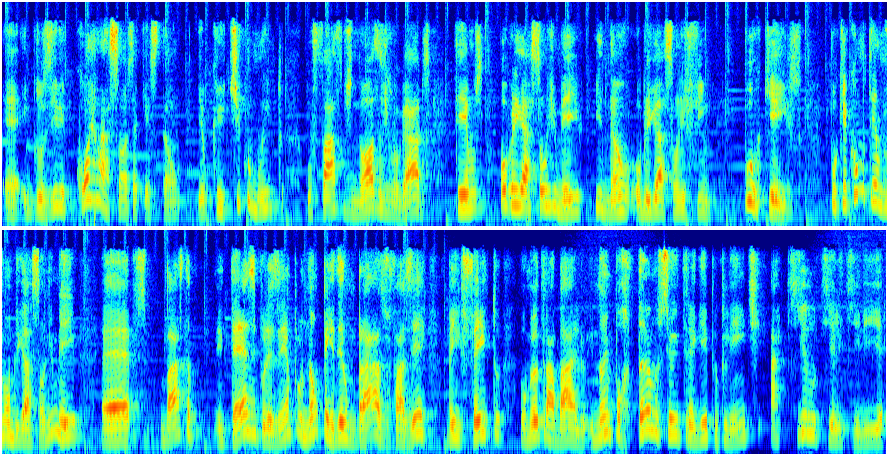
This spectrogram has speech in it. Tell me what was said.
É, inclusive, com relação a essa questão, eu critico muito o fato de nós, advogados, termos obrigação de meio e não obrigação de fim. Por que isso? Porque, como temos uma obrigação de meio, é, basta, em tese, por exemplo, não perder um prazo, fazer bem feito o meu trabalho, e não importando se eu entreguei para o cliente aquilo que ele queria,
